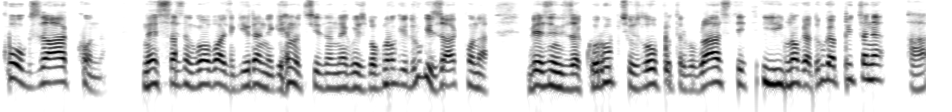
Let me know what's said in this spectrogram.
kog zakona, ne samo zbog ovaj negiranja genocida, nego i zbog mnogih drugih zakona vezanih za korupciju, zloupotrebu vlasti i mnoga druga pitanja, A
